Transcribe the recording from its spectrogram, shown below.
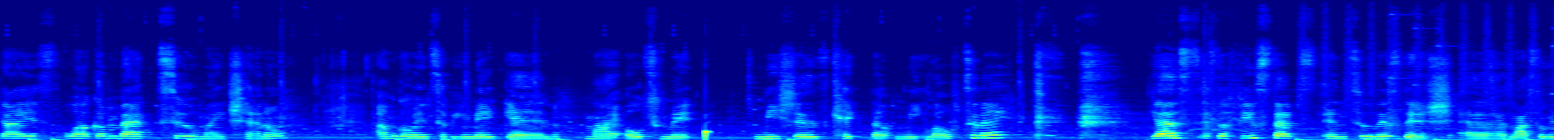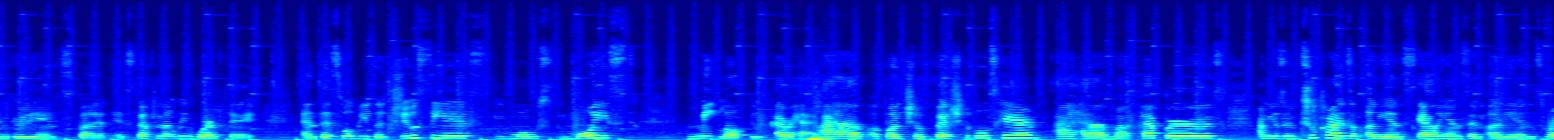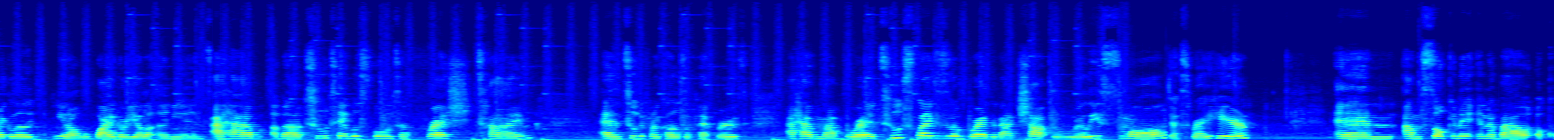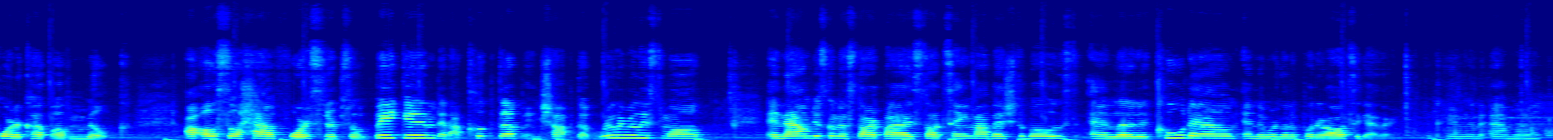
hey guys welcome back to my channel. I'm going to be making my ultimate Mesha's caked up meatloaf today. Yes it's a few steps into this dish and lots of ingredients but it's definitely worth it. And this will be the juiciest most moist meatloaf you've ever had i have a bunch of vegetables here i have my peppers I'm using two kinds of onions, scallions and onions, regular, you know, white or yellow onions. I have about two tablespoons of fresh thyme and two different colors of peppers. I have my bread, two slices of bread that I chopped really small. That's right here. And I'm soaking it in about a quarter cup of milk. I also have four strips of bacon that I cooked up and chopped up really, really small. And now I'm just going to start by sauteing my vegetables and let it cool down. And then we're going to put it all together. Okay, I'm going to add my vegetables.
